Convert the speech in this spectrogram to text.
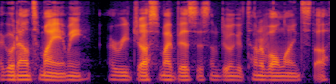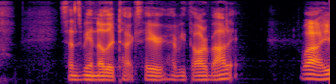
I go down to Miami. I readjust my business. I'm doing a ton of online stuff. Sends me another text. Hey, have you thought about it? wow. He,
